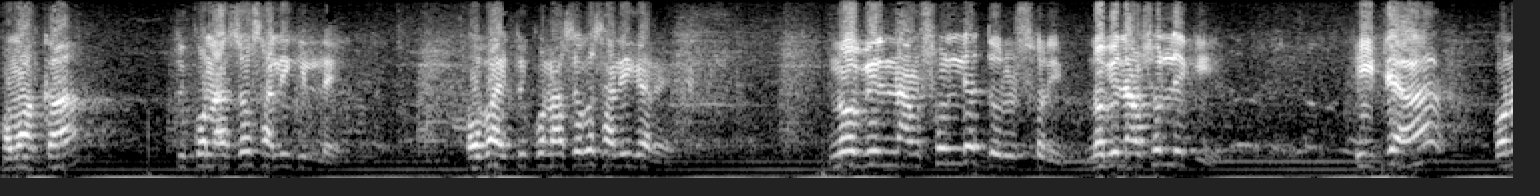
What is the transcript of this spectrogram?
হমাকা তুই কোনা চোখ কিনলে? ও ভাই, তুই কোনা চোখে শালি গারে নবীর নাম শুনলে দরুদ শরীফ। নবীর নাম শুনলে কি? এটা কোন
